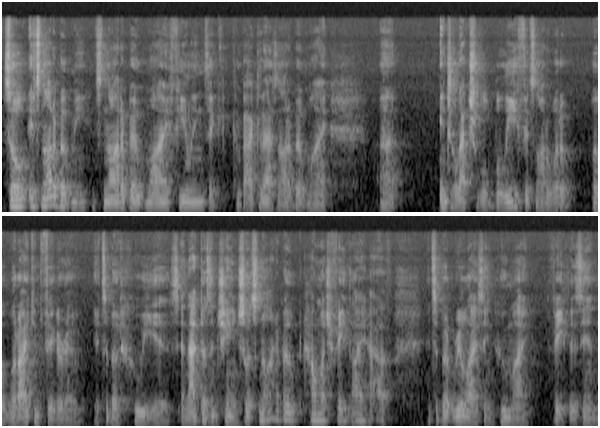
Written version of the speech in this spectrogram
So it's not about me. It's not about my feelings. I come back to that. It's not about my uh, intellectual belief. It's not about, about what I can figure out. It's about who he is. And that doesn't change. So it's not about how much faith I have. It's about realizing who my faith is in.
